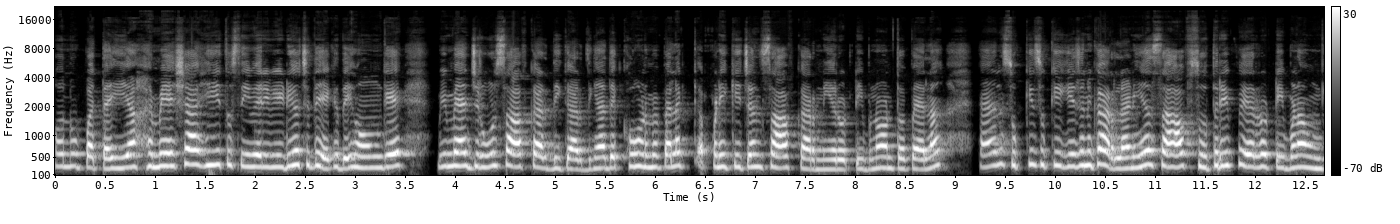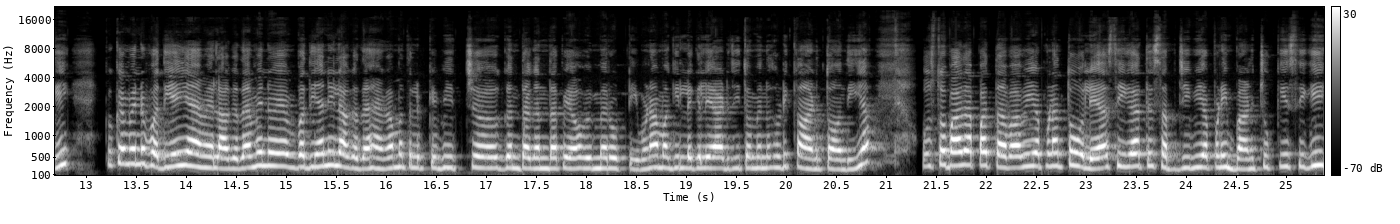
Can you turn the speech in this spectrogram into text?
ਤੁਹਾਨੂੰ ਪਤਾ ਹੀ ਆ, ਹਮੇਸ਼ਾ ਹੀ ਤੁਸੀਂ ਮੇਰੀ ਵੀਡੀਓ 'ਚ ਦੇਖਦੇ ਹੋਵੋਗੇ ਵੀ ਮੈਂ ਜ਼ਰੂਰ ਸਾਫ਼ ਕਰਦੀ ਕਰਦੀ ਹਾਂ। ਦੇਖੋ, ਹੁਣ ਮੈਂ ਪਹਿਲਾਂ ਆਪਣੀ ਕਿਚਨ ਸਾਫ਼ ਕਰਨੀ ਹੈ ਰੋਟੀ ਬਣਾਉਣ ਤੋਂ ਪਹਿਲਾਂ। ਐਨ ਸੁੱਕੀ ਸੁੱਕੀ ਕਿਚਨ ਕਰ ਲੈਣੀ ਆ, ਸਾਫ਼ ਸੁਥਰੀ ਫਿਰ ਰੋਟੀ ਬਣਾਉਂਗੀ। ਕਿਉਂਕਿ ਮੈਨੂੰ ਵਧੀਆ ਹੀ ਐਵੇਂ ਲੱਗਦਾ, ਮੈਨੂੰ ਇਹ ਵਧੀਆ ਨਹੀਂ ਲੱਗਦਾ ਹੈਗਾ, ਮਤਲਬ ਕਿ ਵਿੱਚ ਗੰਦਾ ਗੰਦਾ ਪਿਆ ਹੋਵੇ, ਮੈਂ ਰੋਟੀ ਬਣਾਵਾਂਗੀ। ਗਿੱਲੇ ਗਲਿਆੜ ਜੀ ਤੋਂ ਮੈਨੂੰ ਥੋੜੀ ਕਾਣਤ ਆਉਂਦੀ ਆ। ਉਸ ਤੋਂ ਬਾਅਦ ਆਪਾਂ ਤਵਾ ਵੀ ਆਪਣਾ ਧੋ ਲਿਆ ਸੀਗਾ ਤੇ ਸਬਜ਼ੀ ਵੀ ਆਪਣੀ ਬਣ ਚੁੱਕੀ ਸੀਗੀ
